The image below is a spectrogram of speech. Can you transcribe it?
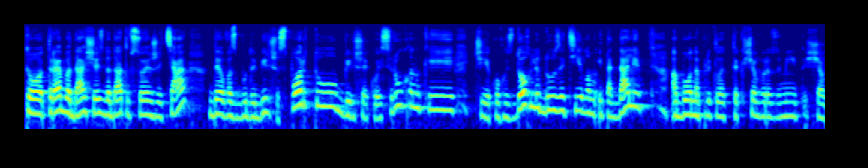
то треба да, щось додати в своє життя, де у вас буде більше спорту, більше якоїсь руханки чи якогось догляду за тілом і так далі. Або, наприклад, якщо ви розумієте, що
